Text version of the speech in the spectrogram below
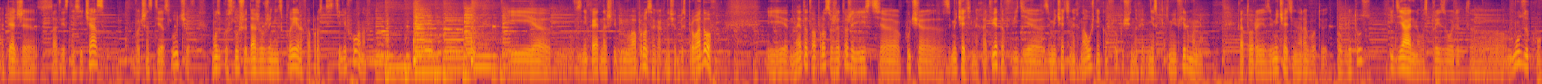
Опять же, соответственно, сейчас в большинстве случаев музыку слушают даже уже не с плееров, а просто с телефонов. И э, возникает наш любимый вопрос, а как насчет беспроводов? И на этот вопрос уже тоже есть э, куча замечательных ответов в виде замечательных наушников, выпущенных несколькими фирмами, которые замечательно работают по Bluetooth, идеально воспроизводят э, музыку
